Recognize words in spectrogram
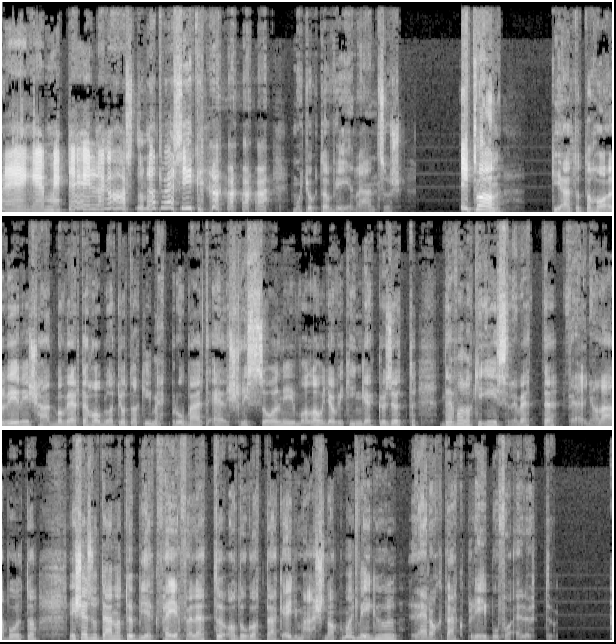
Régen meg tényleg a hasznodat veszik, motyogta vérráncos. Itt van! Kiáltotta halvér, és hátba verte hablatyot, aki megpróbált elslisszolni valahogy a vikingek között, de valaki észrevette, felnyalábolta, és ezután a többiek feje felett adogatták egymásnak, majd végül lerakták plépufa előtt. –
